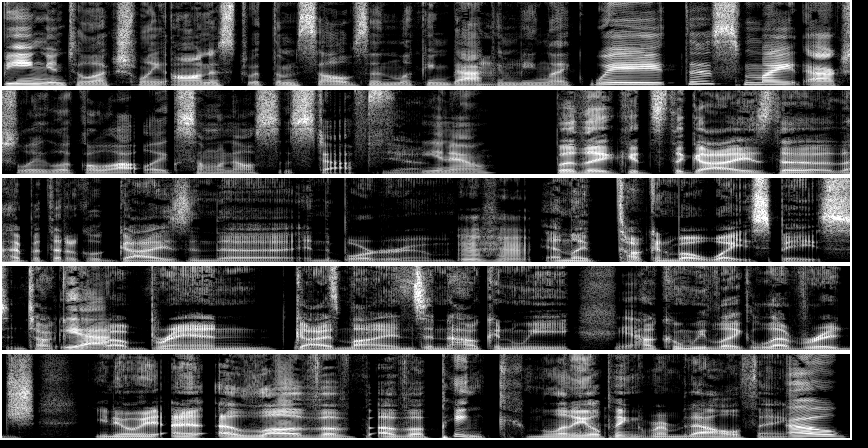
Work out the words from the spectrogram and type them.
being intellectually honest with themselves and looking back Mhm. and being like wait this might actually look a lot like someone else's stuff Yeah. you know But like it's the guys, the the hypothetical guys in the in the boardroom, mm-hmm. and like talking about white space and talking Yeah. about brand guidelines and how can we Yeah. how can we like leverage you know a, a love of of a pink millennial pink. Remember that whole thing? Oh,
